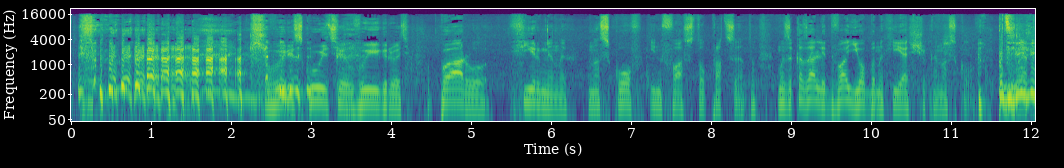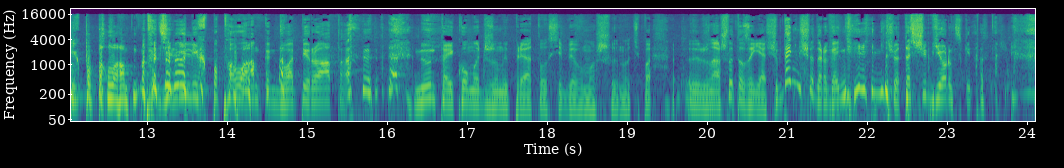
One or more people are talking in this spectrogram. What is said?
вы рискуете выиграть пару фирменных носков инфа 100%. Мы заказали два ебаных ящика носков. Поделили их пополам. Поделили их пополам, как два пирата. Он тайком от жены прятал себе в машину. Типа, жена, а что это за ящик? Да ничего, дорогая, ничего, тащи Бьернский.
